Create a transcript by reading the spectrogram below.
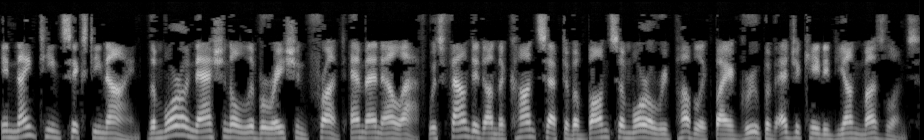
In 1969, the Moro National Liberation Front MNLF was founded on the concept of a Bangsa Moro Republic by a group of educated young Muslims.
